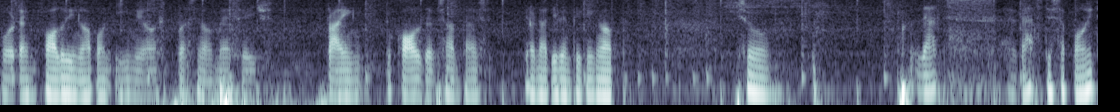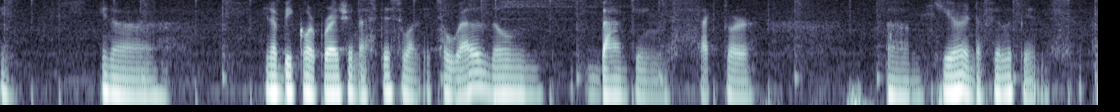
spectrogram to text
forth, I'm following up on emails, personal message, trying to call them. Sometimes they're not even picking up. So that's that's disappointing in a in a big corporation as this one. It's a well-known banking sector um, here in the Philippines. I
